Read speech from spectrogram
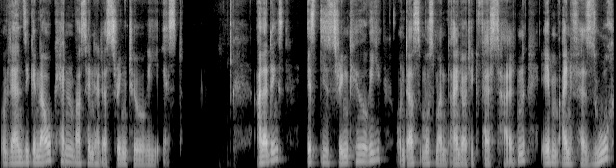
und lernen Sie genau kennen, was hinter der Stringtheorie ist. Allerdings ist die Stringtheorie, und das muss man eindeutig festhalten, eben ein Versuch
